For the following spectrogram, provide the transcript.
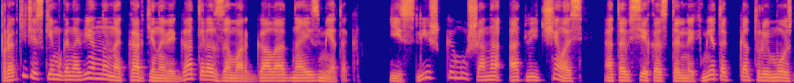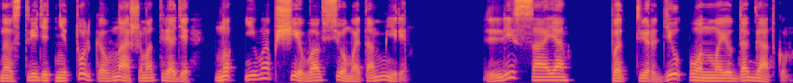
Практически мгновенно на карте навигатора заморгала одна из меток. И слишком уж она отличалась от всех остальных меток, которые можно встретить не только в нашем отряде, но и вообще во всем этом мире. «Лисая», – подтвердил он мою догадку.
